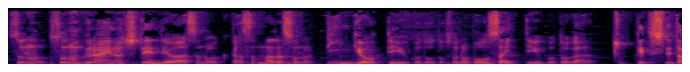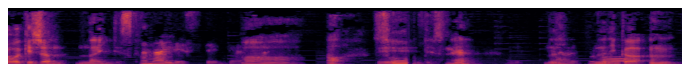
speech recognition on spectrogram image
その、そのぐらいの時点では、その奥川さん、まだその林業っていうこととその防災っていうことが直結してたわけじゃないんですか？がないです、全然。ああ。あ、ええそうですね。何か、うん。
